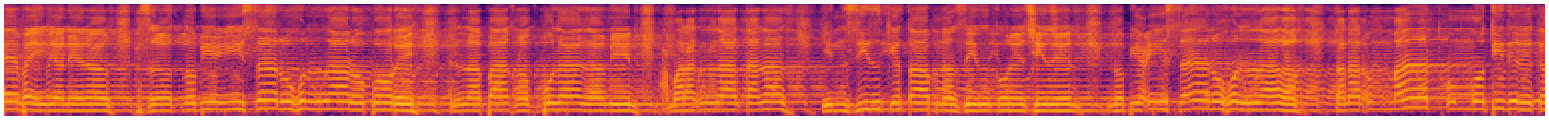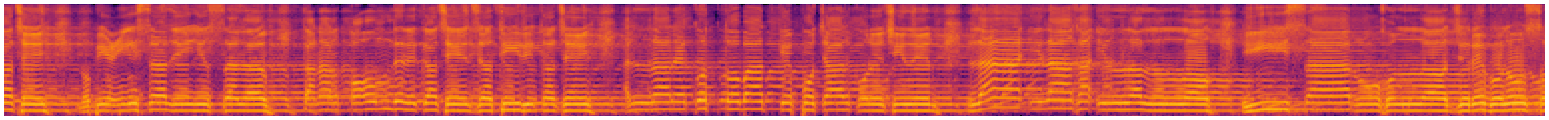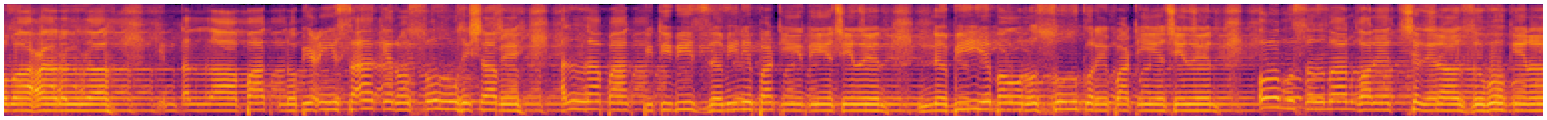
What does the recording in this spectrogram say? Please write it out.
এ ভাই জানেরা হযরত নবী ঈসা রুহুল্লাহর উপরে আল্লাহ পাক রব্বুল আলামিন আমার আল্লাহ তাআলা ইনজিল, কিতাব নাজিল করেছিলেন। নবী ঈসা রুহুল্লাহ তানার উম্মাত, উম্মতিদের কাছে, নবী ঈসা আলাইহিস সালাম তানার কওমদের কাছে, জাতির কাছে আল্লাহর একত্ববাদকে প্রচার করেছিলেন। রুহুল্লাহ, জোরে কিন্তু আল্লাহ পাক নবী ঈসাকে রসুল হিসাবে আল্লাহ পাক পৃথিবীর জমিনে পাঠিয়ে দিয়েছিলেন, নবী এবং রসুল করে পাঠিয়েছিলেন। ও মুসলমান ঘরের ছেলেরা, যুবকেরা,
